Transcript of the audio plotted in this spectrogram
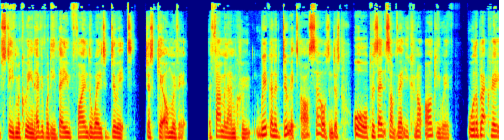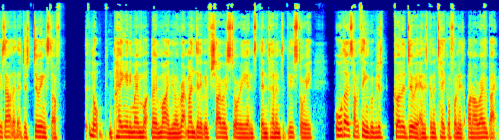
Steve McQueen, everybody, they find a way to do it. Just get on with it. The Famalam crew, we're going to do it ourselves and just, or present something that you cannot argue with. All the black creatives out there that are just doing stuff not paying any mind, no mind. You know, Rapman did it with Shiro's Story and then turned into Blue Story. All those type of things, we were just gonna do it and it's gonna take off on it on our own back.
